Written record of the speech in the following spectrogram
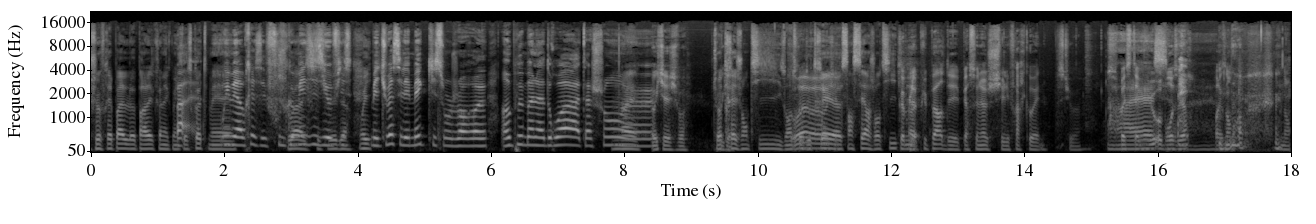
Je ferai pas le parallèle comme avec Michael Bah, Scott, mais. Oui, mais après, c'est full vois comédie, The Office. Oui. Mais tu vois, c'est les mecs qui sont genre euh, un peu maladroits, attachants. Ouais. euh, Ok, je vois. Tu vois, très gentil. Ils ont un truc Ouais, de ouais, très ok. euh, sincère, gentil. Comme Ouais. la plupart des personnages chez les frères Cohen, si tu veux. Je sais pas si t'as vu O c'est- Brother, par exemple. Non.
